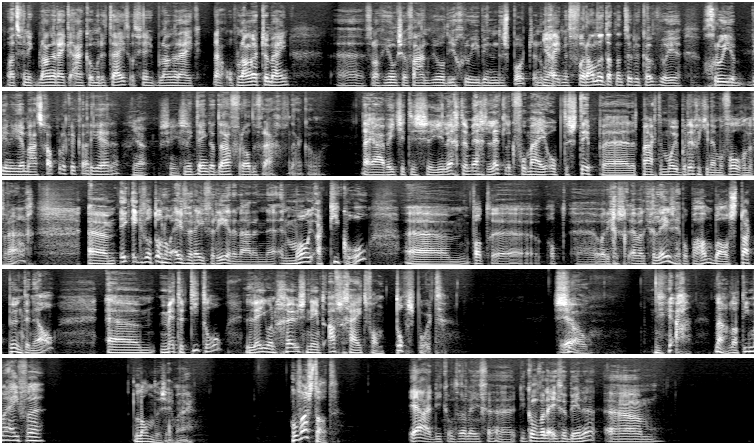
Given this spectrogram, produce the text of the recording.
Wat vind ik belangrijk de aankomende tijd? Wat vind ik belangrijk nou, op lange termijn? Eh, vanaf jongs af aan wilde je groeien binnen de sport. En op een gegeven moment verandert dat natuurlijk ook. Wil je groeien binnen je maatschappelijke carrière? ja, precies. En ik denk dat daar vooral de vragen vandaan komen. Nou ja, weet je, het is, eh, je legt hem echt letterlijk voor mij op de stip. Eh, dat maakt een mooi bruggetje naar mijn volgende vraag. Ehm, ik, ik wil toch nog even refereren naar een, een mooi artikel. ehm, wat, wat, wat, ik wat ik gelezen heb op handbalstart.nl. Ehm, met de titel Leon Geus neemt afscheid van topsport. Zo. Ja. nou laat die maar even landen, zeg maar. Hoe was dat? Ja, die komt wel even, die komt wel even binnen. Ehm,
